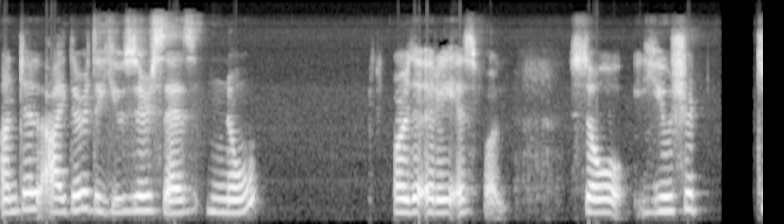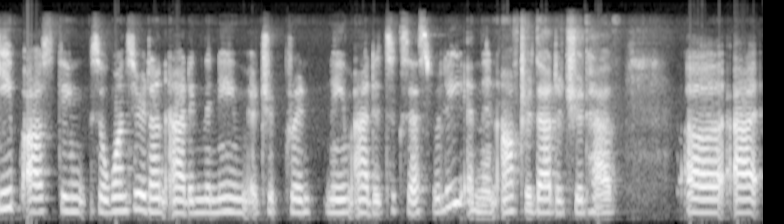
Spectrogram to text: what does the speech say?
until either the user says no or the array is full. So you should keep asking. So once you're done adding the name, it should print name added successfully. And then after that, it should have, uh, add,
